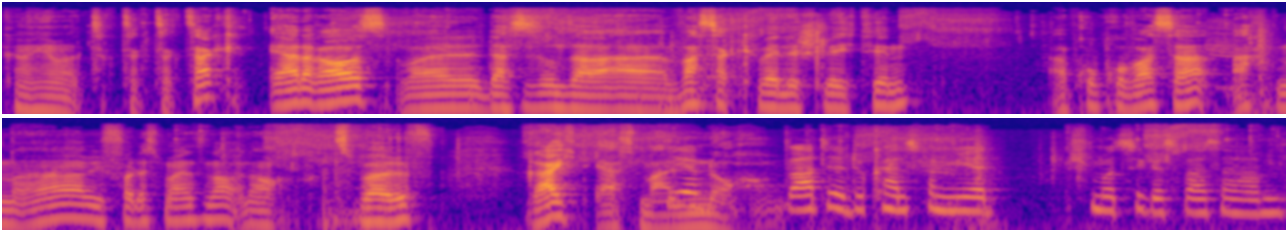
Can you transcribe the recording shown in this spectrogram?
Können wir hier mal zack, zack, zack, zack. Erde raus, weil das ist unsere äh, Wasserquelle schlechthin. Apropos Wasser. Achten, ah, wie voll ist meins noch? Noch zwölf. Reicht erstmal Hier, noch. Warte, du kannst von mir schmutziges Wasser haben.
